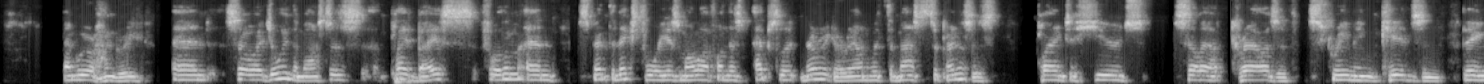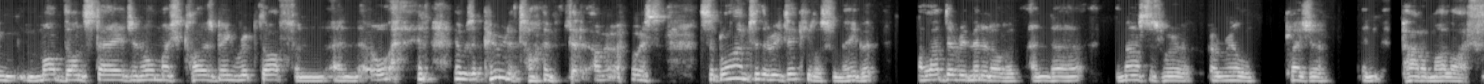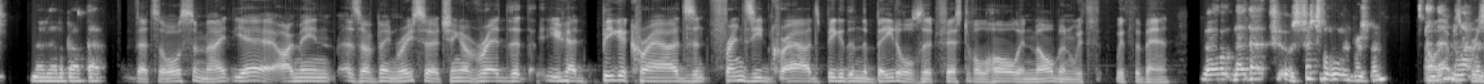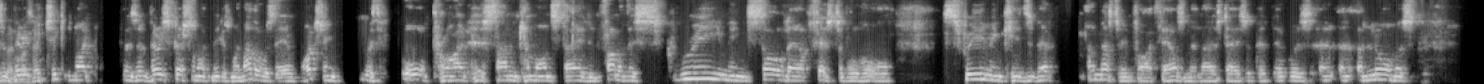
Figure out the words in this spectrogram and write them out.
and we were hungry. And so I joined the Masters, played bass for them, and spent the next four years of my life on this absolute merry-go-round with the Masters Apprentices, playing to huge sellout crowds of screaming kids and being mobbed on stage and all my clothes being ripped off. And, and all, it was a period of time that I was sublime to the ridiculous for me, but I loved every minute of it. And uh, the Masters were a real pleasure and part of my life, no doubt about that. That's awesome, mate. Yeah, I mean, as I've been researching, I've read that you had bigger crowds and frenzied crowds, bigger than the Beatles at Festival Hall in Melbourne with with the band. Well, no, that it was Festival Hall in Brisbane, and oh, that, that was night Brisbane, was a very was particular night. It was a very special night for me because my mother was there watching with all pride her son come on stage in front of this screaming, sold out festival hall, screaming kids. About I must have been five thousand in those days, but it was a, a, enormous.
